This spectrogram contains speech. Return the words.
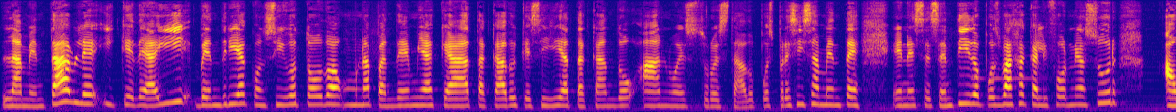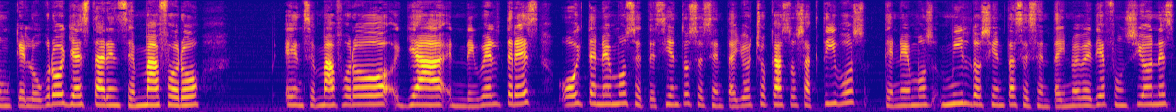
lamentable y que de ahí vendría consigo toda una pandemia que ha atacado y que sigue atacando a nuestro estado. Pues precisamente en ese sentido, pues Baja California Sur aunque logró ya estar en semáforo, en semáforo ya en nivel 3. Hoy tenemos 768 casos activos, tenemos 1.269 defunciones,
